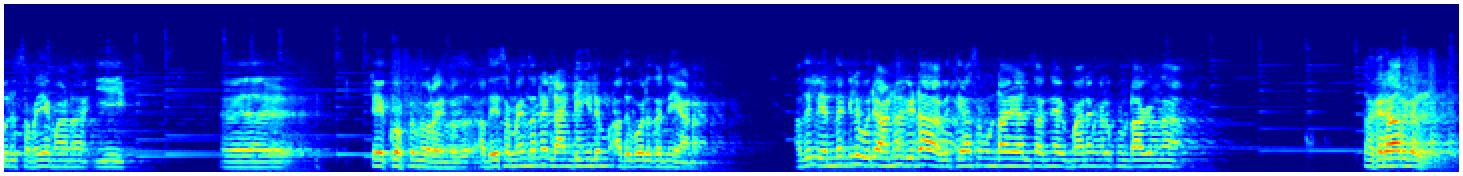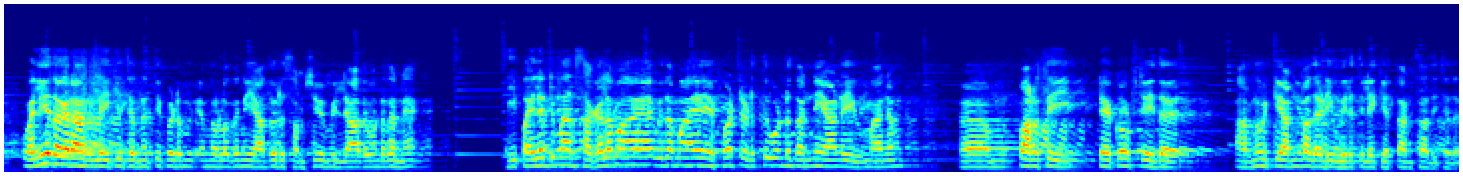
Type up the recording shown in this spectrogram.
ഒരു സമയമാണ് ഈ ടേക്ക് ഓഫ് എന്ന് പറയുന്നത്. അതേസമയം തന്നെ ലാൻഡിങ്ങിലും അതുപോലെ തന്നെയാണ്. അതിൽ എന്തെങ്കിലും ഒരു അണുകിട വ്യത്യാസമുണ്ടായാൽ തന്നെ വിമാനങ്ങൾക്കുണ്ടാകുന്ന തകരാറുകൾ വലിയ തകരാറിലേക്ക് ചെന്നെത്തിപ്പെടും എന്നുള്ളതിന് യാതൊരു സംശയവുമില്ല. അതുകൊണ്ട് തന്നെ ഈ പൈലറ്റുമാർ സകലമായ വിധമായ എഫേർട്ട് എടുത്തുകൊണ്ട് തന്നെയാണ് ഈ വിമാനം പറത്തി ടേക്ക് ഓഫ് ചെയ്ത് അറുന്നൂറ്റി അൻപത് അടി ഉയരത്തിലേക്ക് എത്താൻ സാധിച്ചത്.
